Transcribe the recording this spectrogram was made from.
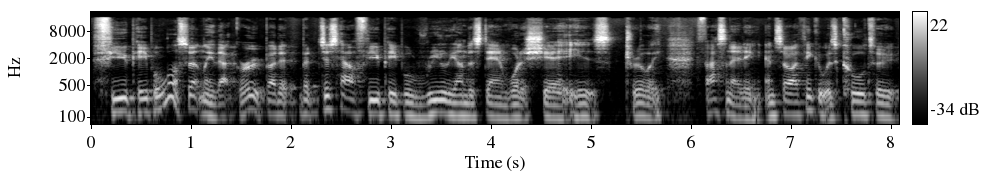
few people, well, certainly that group, but it, but just how few people really understand what a share is. Truly fascinating, and so I think it was cool to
